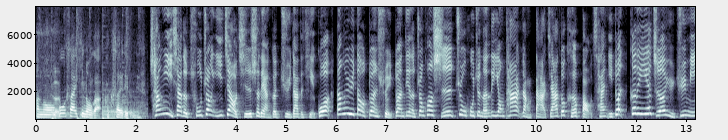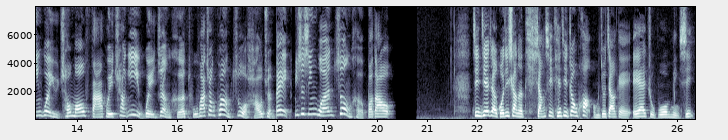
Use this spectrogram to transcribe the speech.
あの防災機能が隠されているんです长椅下的粗壮椅脚其实是两个巨大的铁锅，当遇到断水断电的状况时，住户就能利用它，让大家都可饱餐一顿。各地业者与居民未雨绸缪，发挥创意，为任何突发状况做好准备。民事新闻综合报道。 紧接着国际上的详细天气状况，我们就交给 AI 主播敏熙。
